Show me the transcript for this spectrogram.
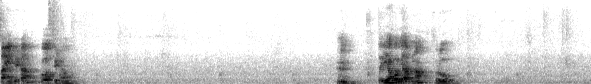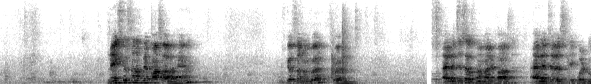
साइन थीटा कोस थीटा तो ये हो गया अपना प्रूफ नेक्स्ट क्वेश्चन अपने पास आ रहा है। Question number twelve L H S है उसमें हमारे पास। L H S equal to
